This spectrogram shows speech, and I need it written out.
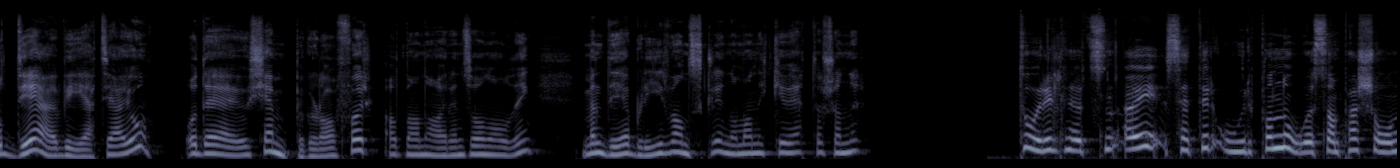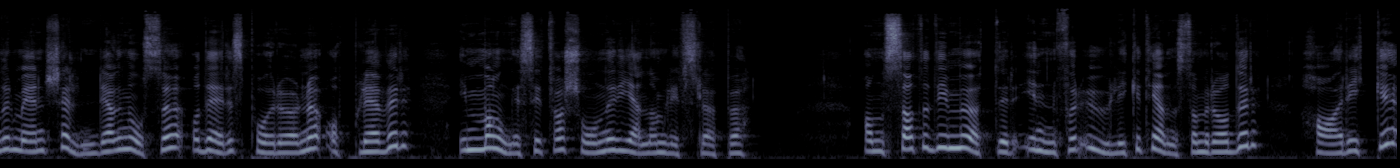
Og det vet jeg jo, og det er jeg jo kjempeglad for at man har en sånn holdning, men det blir vanskelig når man ikke vet og skjønner. Toril Knutsen Øy setter ord på noe som personer med en sjelden diagnose og deres pårørende opplever i mange situasjoner gjennom livsløpet. Ansatte de møter innenfor ulike tjenesteområder, har ikke,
